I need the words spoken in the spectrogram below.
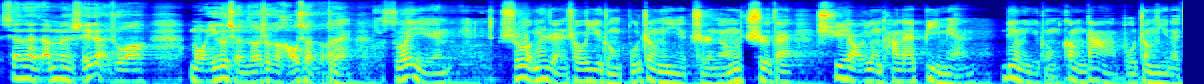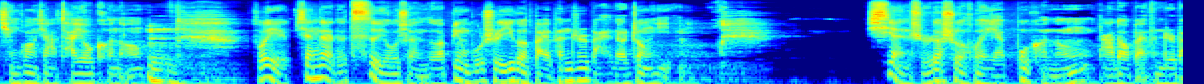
现在咱们谁敢说某一个选择是个好选择？对，所以使我们忍受一种不正义，只能是在需要用它来避免另一种更大不正义的情况下才有可能。嗯所以现在的自由选择并不是一个百分之百的正义，现实的社会也不可能达到百分之百。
